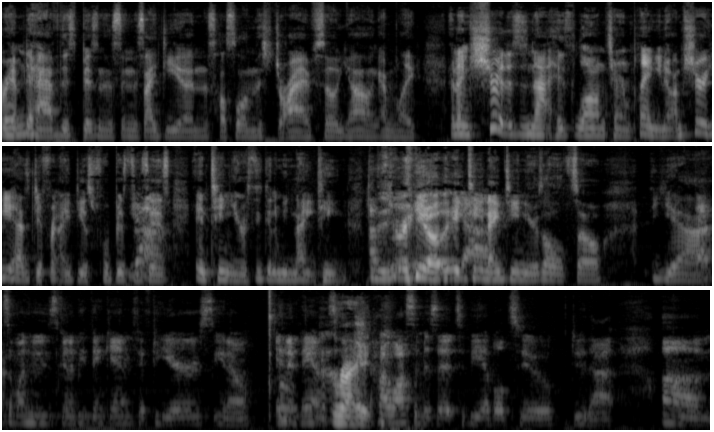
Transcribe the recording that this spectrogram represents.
for him to have this business and this idea and this hustle and this drive so young, I'm like, and I'm sure this is not his long term plan. You know, I'm sure he has different ideas for businesses yeah. in ten years. He's going to be 19, you know, 18, yeah. 19 years old. So, yeah. That's someone who's going to be thinking 50 years, you know, in oh, advance. Right. How awesome is it to be able to do that? Um,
